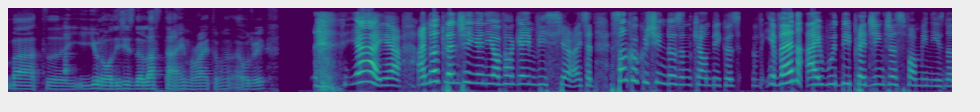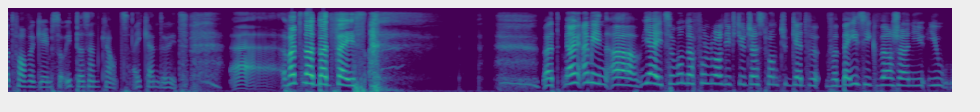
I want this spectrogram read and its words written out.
But uh, you know this is the last time right audrey? Yeah yeah. I'm not pledging any other game this year. I said sankokushin doesn't count because then i would be pledging just for minis not for the game so it doesn't count. I can do it. Uh, that's not bad face But I, I mean, uh, yeah, it's a wonderful world. If you just want to get the, the basic version, you, you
